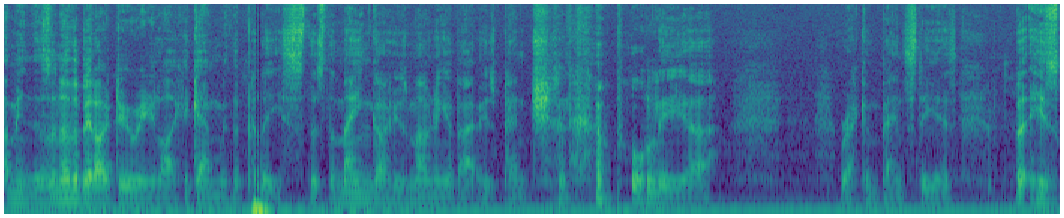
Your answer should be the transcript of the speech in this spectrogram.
I mean, there's another bit I do really like. Again, with the police, there's the main guy who's moaning about his pension and how poorly uh, recompensed he is, but his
